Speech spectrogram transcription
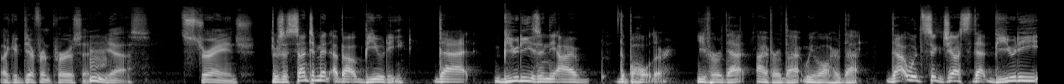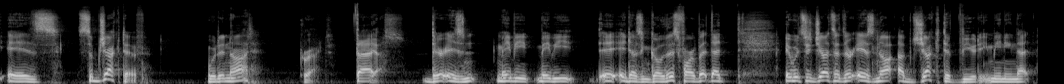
Like a different person. Hmm. Yes, strange. There's a sentiment about beauty that beauty is in the eye of the beholder. You've heard that. I've heard that. We've all heard that. That would suggest that beauty is subjective, would it not? Correct. That yes. there is maybe maybe it doesn't go this far, but that it would suggest that there is not objective beauty, meaning that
